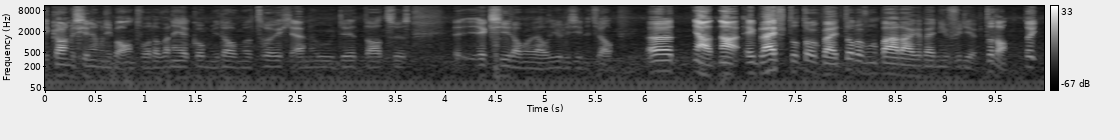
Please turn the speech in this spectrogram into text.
die kan misschien helemaal niet beantwoorden. Wanneer kom je dan weer terug en hoe dit, dat, dus. Ik zie het allemaal wel, jullie zien het wel. Uh, ja, nou, ik blijf tot toch bij tot over een paar dagen bij een nieuwe video. Tot dan, doei!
